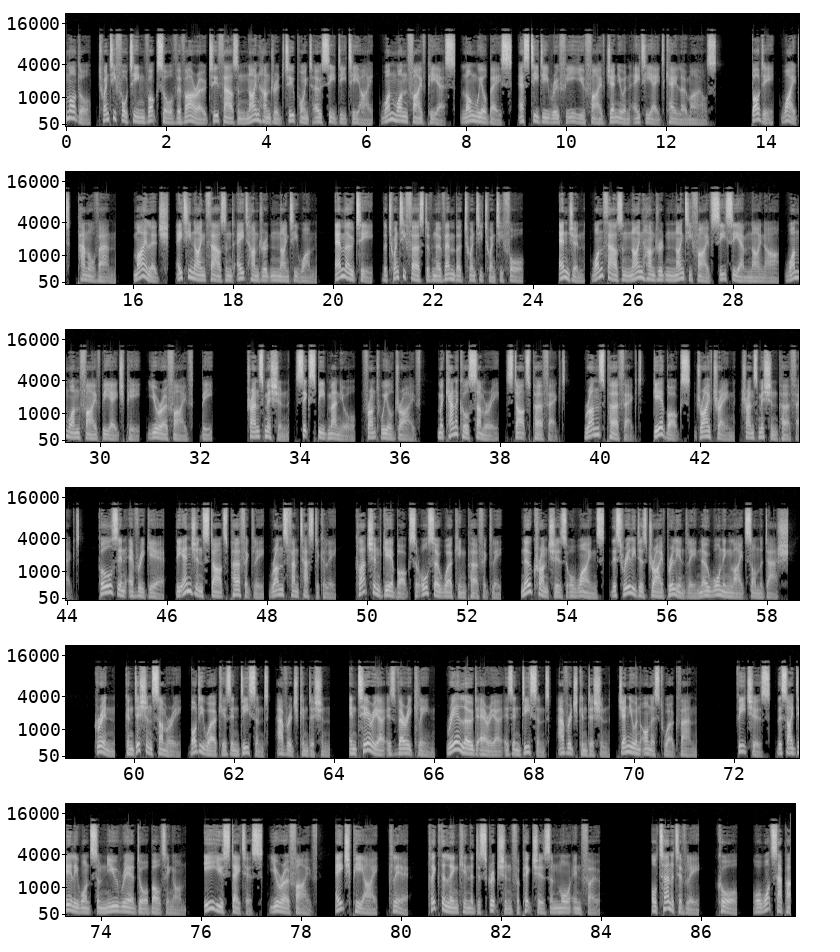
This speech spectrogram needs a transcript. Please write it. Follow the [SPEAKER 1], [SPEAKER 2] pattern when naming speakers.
[SPEAKER 1] Model 2014 Vauxhall Vivaro 2900 2.0 CDTI 115 PS long wheelbase STD roof EU5 genuine 88 kilo miles. Body white panel van. Mileage 89,891. MOT the 21st of November 2024. Engine 1995 CCM9R 115 bhp Euro 5 B. Transmission 6-speed manual front-wheel drive. Mechanical summary starts perfect. Runs perfect. Gearbox drivetrain transmission perfect. Pulls in every gear. The engine starts perfectly runs fantastically. Clutch and gearbox are also working perfectly no crunches or whines, this really does drive brilliantly no warning lights on the dash. Grin, condition summary, bodywork is in decent, average condition. Interior is very clean. Rear load area is in decent, average condition, genuine honest work van. Features, this ideally wants some new rear door bolting on. EU status, Euro 5. HPI, clear. Click the link in the description for pictures and more info. Alternatively, call or WhatsApp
